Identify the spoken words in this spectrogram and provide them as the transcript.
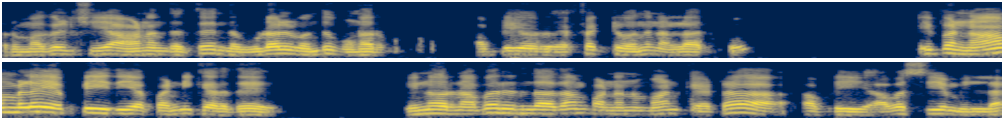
ஒரு மகிழ்ச்சியை ஆனந்தத்தை இந்த உடல் வந்து உணரும். அப்படி ஒரு எஃபெக்ட் வந்து நல்லா இருக்கும். இப்ப நாமளே எப்படி இதைய பண்ணிக்கிறது? இன்னொரு நபர் இருந்தாதான் பண்ணணுமான்னு கேட்டா அப்படி அவசியம் இல்லை.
